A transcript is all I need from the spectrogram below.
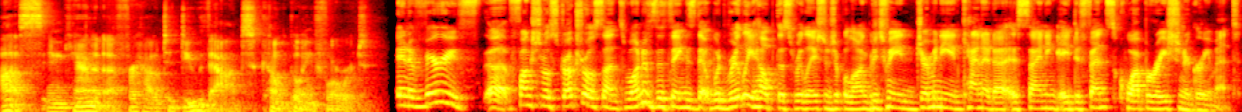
us in Canada for how to do that going forward? in a very uh, functional structural sense, one of the things that would really help this relationship along between Germany and Canada is signing a defense cooperation agreement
